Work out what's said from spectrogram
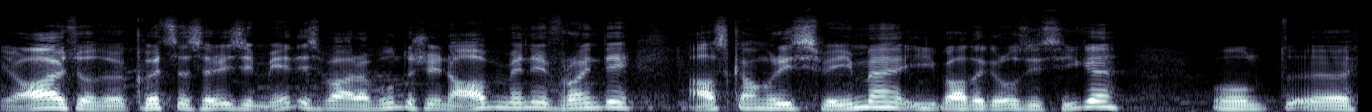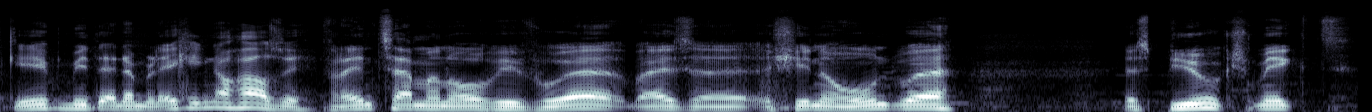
Ja, also ein kurzes Resümee. Das war ein wunderschöner Abend, meine Freunde. Ausgang ist wie immer. Ich war der große Sieger und äh, gehe mit einem Lächeln nach Hause. Freund sind wir nach wie vor, weil es ein, schöner Abend war. Das hat geschmeckt.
